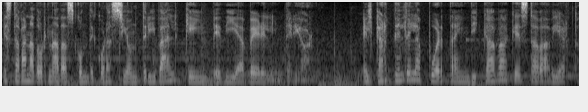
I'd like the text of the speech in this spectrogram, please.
estaban adornadas con decoración tribal que impedía ver el interior. El cartel de la puerta indicaba que estaba abierto,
